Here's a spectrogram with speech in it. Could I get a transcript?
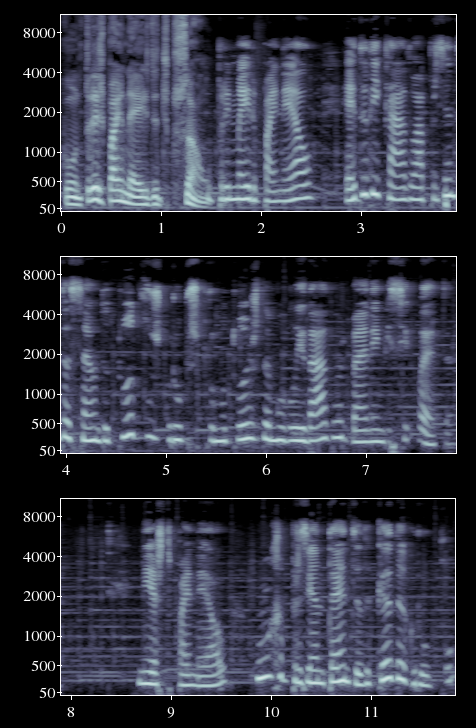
com três painéis de discussão. O primeiro painel é dedicado à apresentação de todos os grupos promotores da mobilidade urbana em bicicleta. Neste painel, um representante de cada grupo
